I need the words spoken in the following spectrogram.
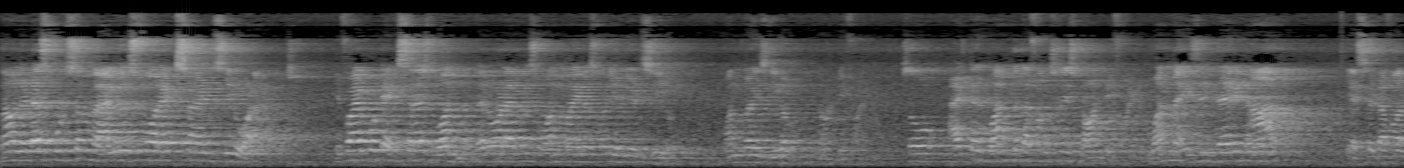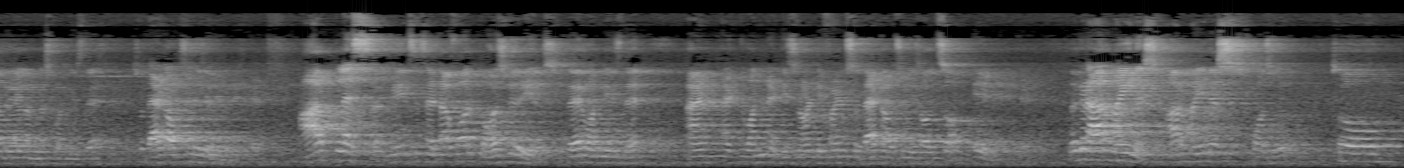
Now let us put some values for x and see what happens. If I put x as 1, then what happens? 1 minus 1 you get 0. 1 by 0 not defined. So at 1 the function is not defined. 1 is it there in R? Yes, set of all real numbers 1 is there. So that option is eliminated. R plus means set of all positive reals. There 1 is there. And at 1 it is not defined. So that option is also eliminated. Look at R minus. R minus possible. So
